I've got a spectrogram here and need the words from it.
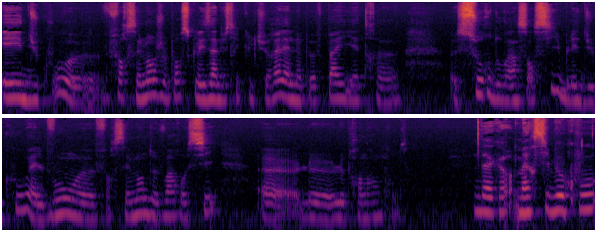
Et du coup, euh, forcément, je pense que les industries culturelles, elles ne peuvent pas y être euh, sourdes ou insensibles. Et du coup, elles vont euh, forcément devoir aussi le prendre en compte. D'accord, merci beaucoup.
